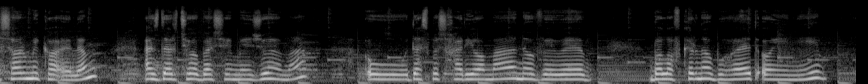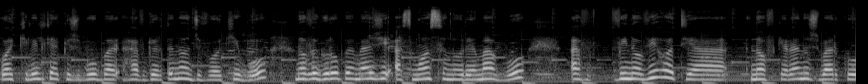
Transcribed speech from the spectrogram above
بشار میکائلم از در چه بشه میجوه و دست بش خریامه نوه بەڵافکردە بوهایەت ئۆینی وە کلیلکێکش بوو بەر هەفگرتنە جوواکی بوو. نۆڤ گرۆپە مەژی ئەسمان سنوورێمە بوو. ئەف ڤینۆڤی هۆتیە نۆفکردنش بەرک و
